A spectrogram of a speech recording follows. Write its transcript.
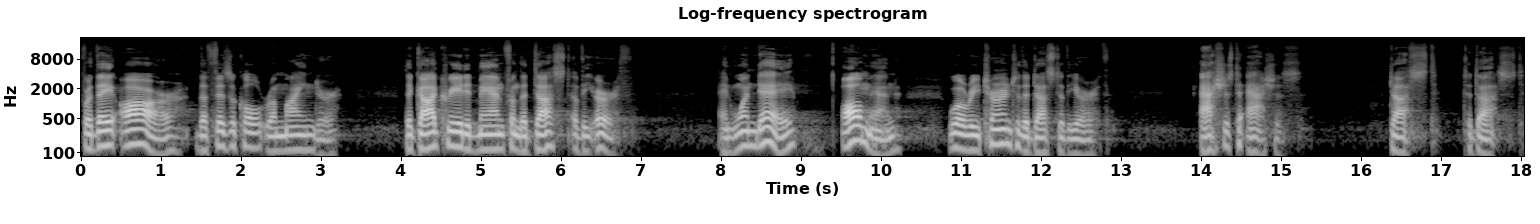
for they are the physical reminder that God created man from the dust of the earth. And one day, all men will return to the dust of the earth, ashes to ashes, dust to dust.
